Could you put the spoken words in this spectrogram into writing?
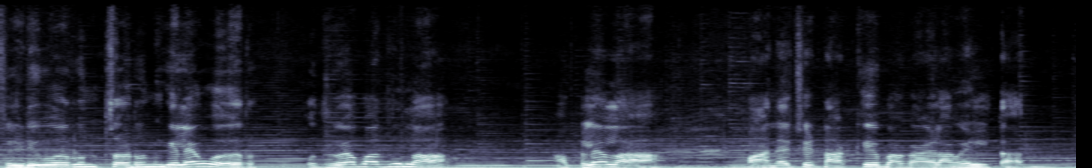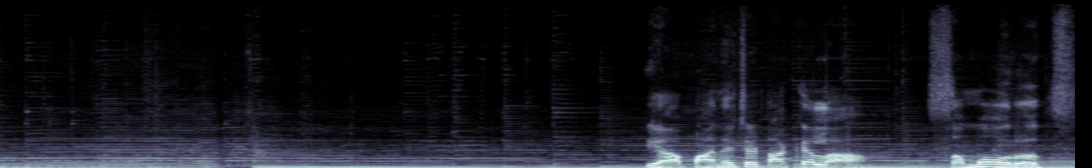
शिडीवरून चढून गेल्यावर उजव्या बाजूला आपल्याला पाण्याचे टाके बघायला मिळतात. या पाण्याच्या टाक्याला समोरच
